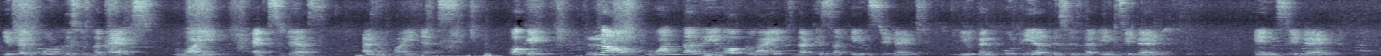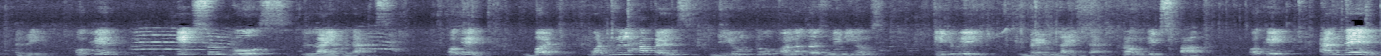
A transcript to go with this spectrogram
you can put this is the x, y, x dash and y dash. Okay, now one the ray of light that is the incident, you can put here, this is the incident, incident ray okay it should goes like that. Okay but what will happens due to another mediums it will bend like that from its path. Okay and then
